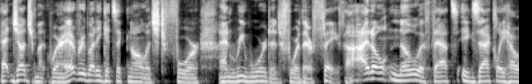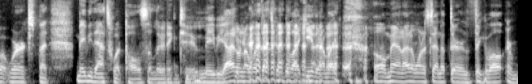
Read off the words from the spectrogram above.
at judgment where everybody gets acknowledged for and rewarded for their faith. I don't know if that's exactly how it works, but maybe that's what Paul's alluding to. Maybe I don't know what that's going to be like either. I'm like, oh man, I don't want to stand up there and think about or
